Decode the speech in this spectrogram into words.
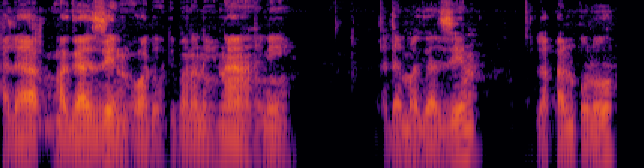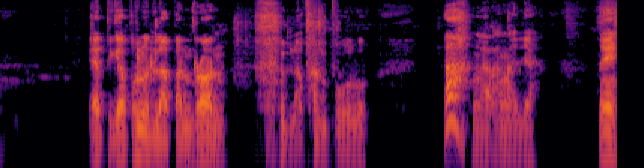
Ada magazine waduh di mana nih? Nah ini. Ada magazine 80 eh 38 ron. 80 ah ngarang aja. Nih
